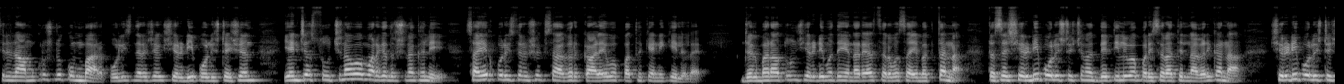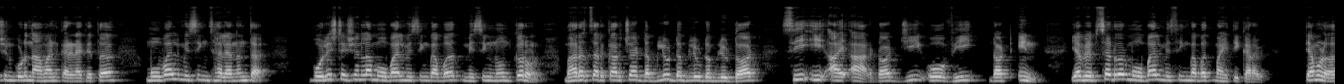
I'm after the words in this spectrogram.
श्री रामकृष्ण कुंभार पोलीस निरीक्षक शिर्डी पोलीस स्टेशन यांच्या सूचना व मार्गदर्शनाखाली सहाय्यक पोलीस निरीक्षक सागर काळे व पथक यांनी केलेलं आहे. जगभरातून शिर्डीमध्ये येणाऱ्या सर्व साई भक्तांना तसेच शिर्डी पोलीस स्टेशन हद्दीतील व परिसरातील नागरिकांना शिर्डी पोलीस स्टेशनकडून आवाहन करण्यात येतं. मोबाईल मिसिंग झाल्यानंतर पोलीस स्टेशनला मोबाईल मिसिंगबाबत मिसिंग नोंद करून भारत सरकारच्या W W W dot C E I R dot G O V dot in या वेबसाईटवर मोबाईल मिसिंगबाबत माहिती करावी. त्यामुळं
